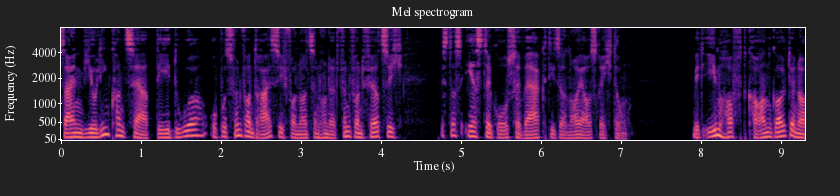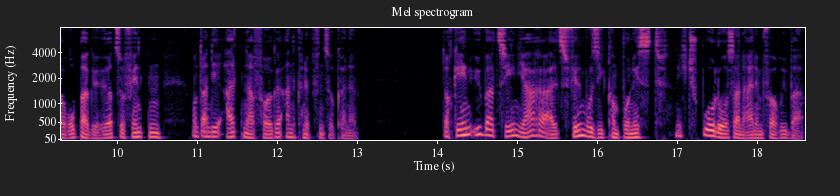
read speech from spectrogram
sein Violinkonzert D-Dur, Opus 35 von 1945, ist das erste große Werk dieser Neuausrichtung. Mit ihm hofft Korngold in Europa Gehör zu finden und an die alten Erfolge anknüpfen zu können. Doch gehen über zehn Jahre als Filmmusikkomponist nicht spurlos an einem vorüber.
